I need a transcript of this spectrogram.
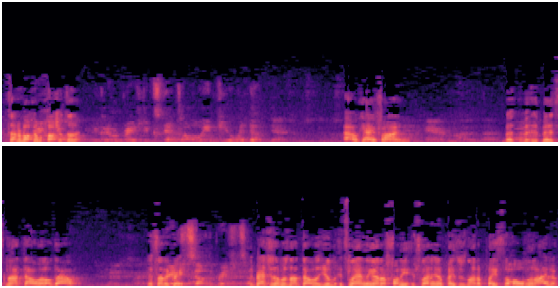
It's not a mokum chashav. You could have a branch that extends all the way into your window. Ah, okay, fine. But, but, but it's not dalit al dalit. It's not a great. Itself, the branch itself. The branch itself is not dalit. It's landing on a funny. It's landing on a place that's not a place to hold an item.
